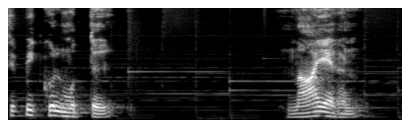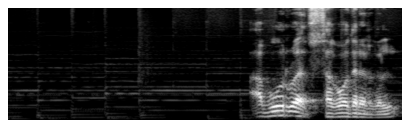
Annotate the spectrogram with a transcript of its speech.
சிப்பிக்குள் முத்து நாயகன் அபூர்வ சகோதரர்கள்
